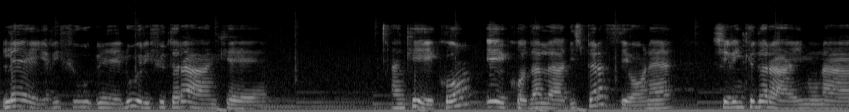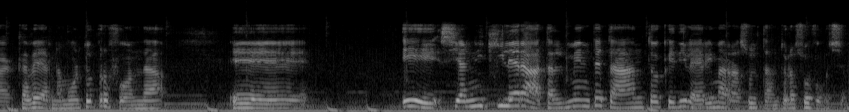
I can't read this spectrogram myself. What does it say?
rifiu- eh, lui rifiuterà anche, anche Eco. Eco dalla disperazione si rinchiuderà in una caverna molto profonda e, e si annichilerà talmente tanto che di lei rimarrà soltanto la sua voce,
